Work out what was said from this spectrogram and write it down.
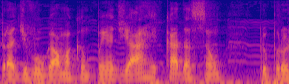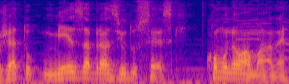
para divulgar uma campanha de arrecadação para o projeto Mesa Brasil do Sesc. Como não amar, né?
